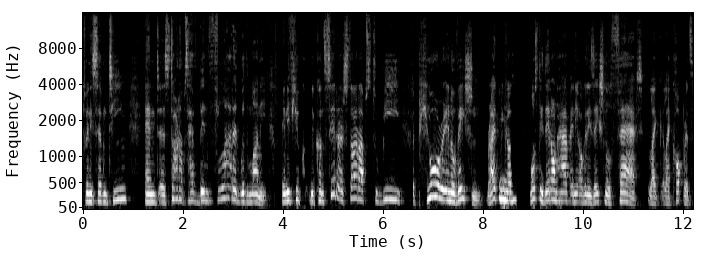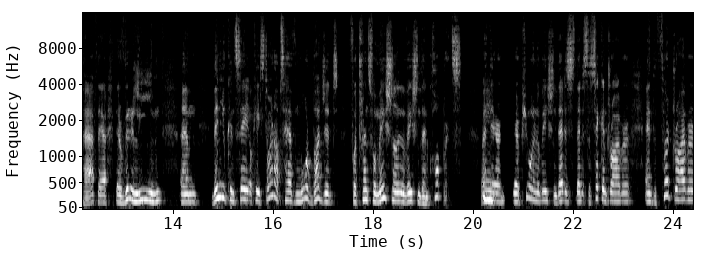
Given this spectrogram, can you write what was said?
2017, and uh, startups have been flooded with money. And if you consider startups to be a pure innovation, right? Because mm-hmm mostly they don't have any organizational fat like like corporates have. They're they're very lean. Um, then you can say, okay, startups have more budget for transformational innovation than corporates. Right? Mm. They're they're pure innovation. That is that is the second driver, and the third driver,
